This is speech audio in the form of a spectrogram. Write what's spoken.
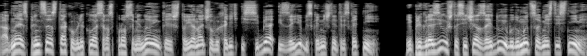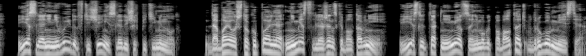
Одна из принцесс так увлеклась расспросами новенькой, что я начал выходить из себя из-за ее бесконечной трескотни. И пригрозил, что сейчас зайду и буду мыться вместе с ними, если они не выйдут в течение следующих пяти минут. Добавил, что купальня не место для женской болтовни, и если так не имется, они могут поболтать в другом месте.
